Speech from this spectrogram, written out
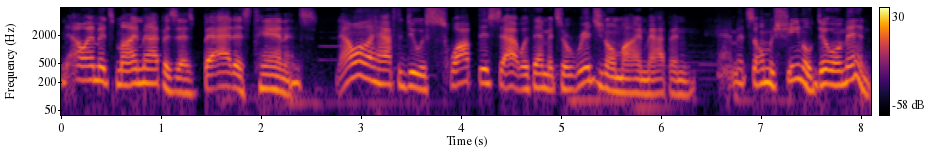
Now Emmett's mind map is as bad as Tannen's. Now all I have to do is swap this out with Emmett's original mind map and Emmett's own machine will do him in.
